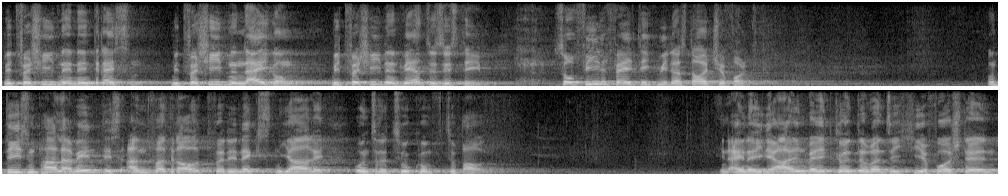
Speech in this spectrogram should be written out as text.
mit verschiedenen Interessen, mit verschiedenen Neigungen, mit verschiedenen Wertesystemen, so vielfältig wie das deutsche Volk. Und diesem Parlament ist anvertraut, für die nächsten Jahre unsere Zukunft zu bauen. In einer idealen Welt könnte man sich hier vorstellen,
